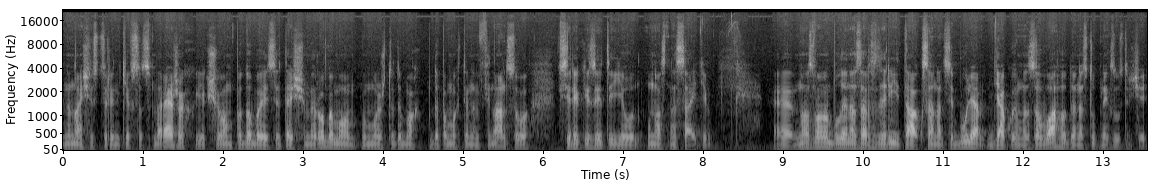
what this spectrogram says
на наші сторінки в соцмережах. Якщо вам подобається те, що ми робимо, ви можете допомогти нам фінансово. Всі реквізити є у нас на сайті. Е, Ну а з вами були Назар Задарій та Оксана Цибуля. Дякуємо за увагу. До наступних зустрічей.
